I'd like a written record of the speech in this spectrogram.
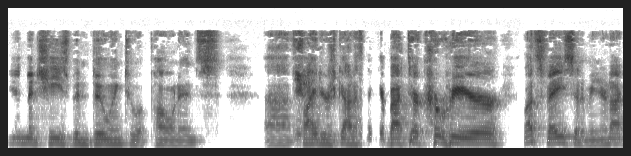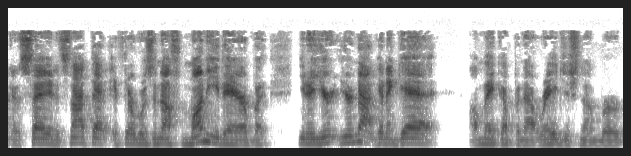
damage he's been doing to opponents, uh, yeah. fighters got to think about their career. Let's face it. I mean, you're not going to say it. It's not that if there was enough money there, but you know, you're you're not going to get. I'll make up an outrageous number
